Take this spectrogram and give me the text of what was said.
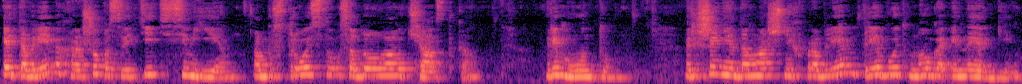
Это время хорошо посвятить семье, обустройству садового участка, ремонту. Решение домашних проблем требует много энергии,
